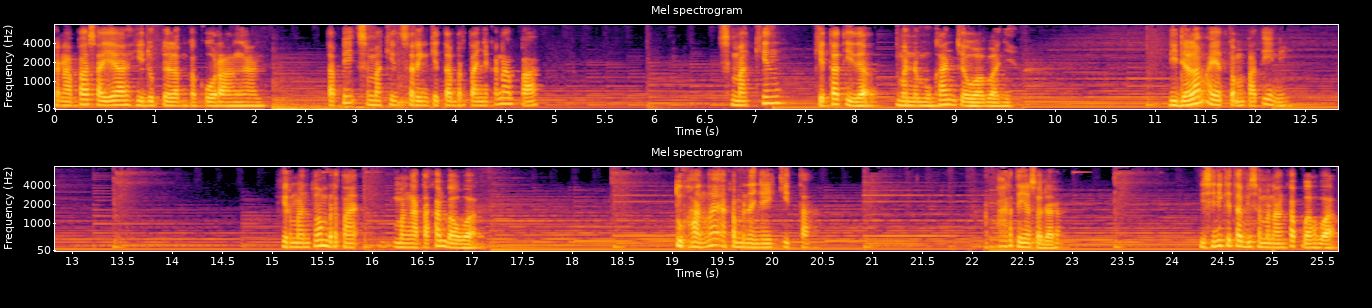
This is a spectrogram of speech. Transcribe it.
kenapa saya hidup dalam kekurangan. Tapi semakin sering kita bertanya kenapa, semakin kita tidak menemukan jawabannya. Di dalam ayat keempat ini, firman Tuhan mengatakan bahwa Tuhanlah yang akan menanyai kita. Apa artinya saudara? Di sini kita bisa menangkap bahwa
